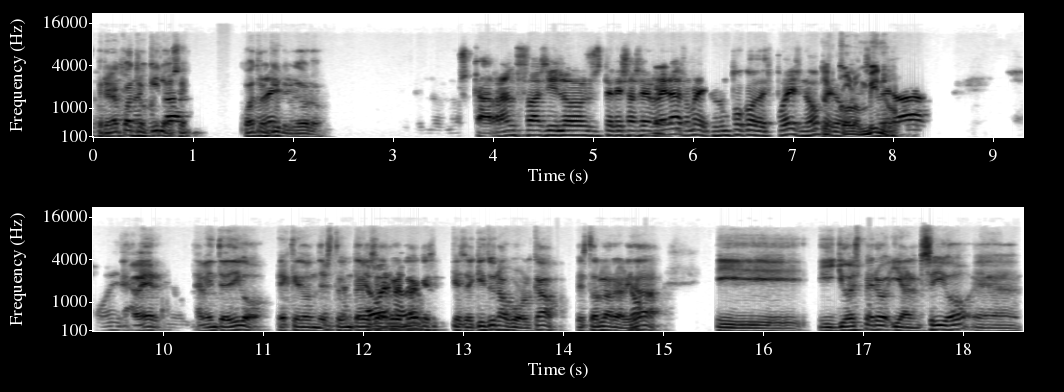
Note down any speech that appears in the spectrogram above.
Pero era cuatro kilos, ¿eh? Cuatro kilos de oro los Carranzas y los Teresas Herreras, hombre, son un poco después, ¿no? Pero colombino. a ver, también te digo, es que donde esté un Teresa Herrera, que, se quite una World Cup. Esta es la realidad. Y, yo espero y ansío eh,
